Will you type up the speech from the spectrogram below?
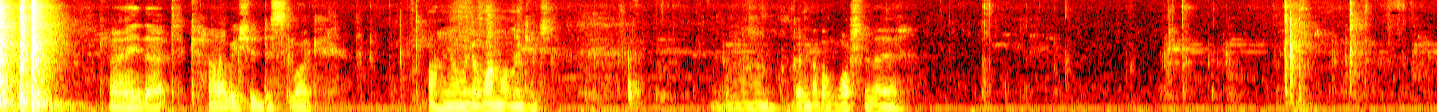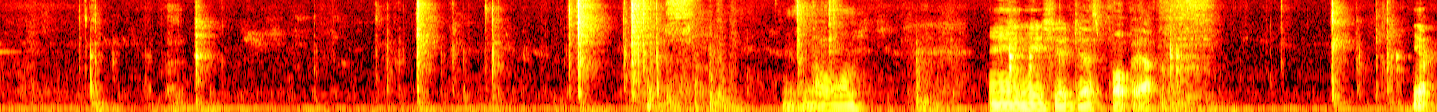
Okay, that car we should just like, oh hang on, we got one more linkage. Um, got another washer there. Oops. There's another one. And he should just pop out. Yep.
